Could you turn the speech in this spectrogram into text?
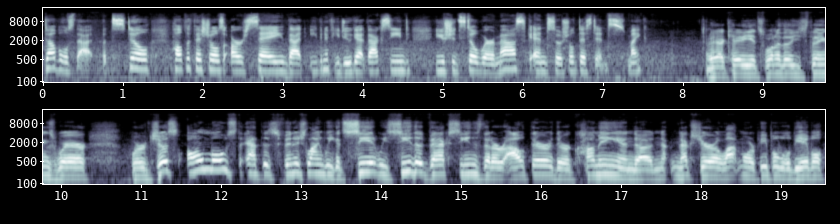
doubles that. But still, health officials are saying that even if you do get vaccinated, you should still wear a mask and social distance. Mike? Yeah, Katie, it's one of these things where we're just almost at this finish line. We could see it. We see the vaccines that are out there. They're coming, and uh, next year, a lot more people will be able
